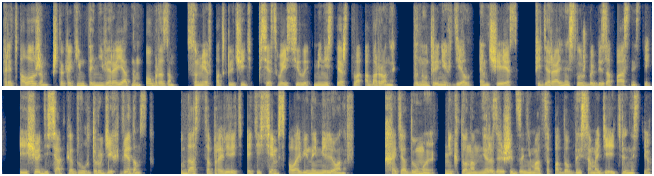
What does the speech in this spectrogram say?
Предположим, что каким-то невероятным образом, сумев подключить все свои силы Министерства обороны, внутренних дел, МЧС, Федеральной службы безопасности и еще десятка-двух других ведомств, удастся проверить эти 7,5 миллионов. Хотя, думаю, никто нам не разрешит заниматься подобной самодеятельностью.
